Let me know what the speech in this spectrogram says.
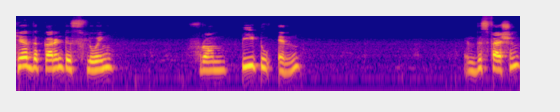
here the current is flowing from P to N in this fashion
